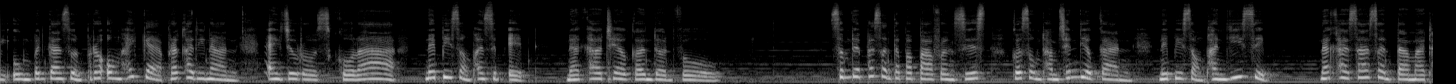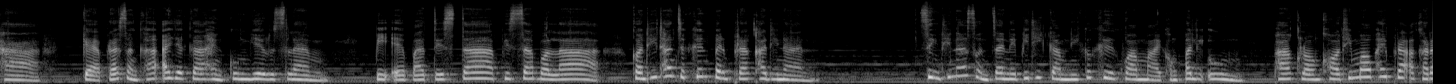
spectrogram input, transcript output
ริอุมเป็นการส่วนพระองค์ให้แก่พระคาร์ดินัลแองเจโรสโคลาในปี 2011ณคาเทลกันดอนโฟสมเด็จพระสันตะปาปาฟรังซิสก็ทรงทำเช่นเดียวกันในปี 2020ณคาซาซันตามาทา แก่พระสังฆอายกาแห่งกรุงเยรูซาเล็ม ปีเอบาติสตาพิซซาบอลลาก่อนที่ท่านจะขึ้นเป็นพระคาร์ดินัลสิ่งที่น่าสนใจในพิธีกรรมนี้ก็คือความหมายของปาลิอุมผ้าคล้องคอที่มอบให้พระอัคร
